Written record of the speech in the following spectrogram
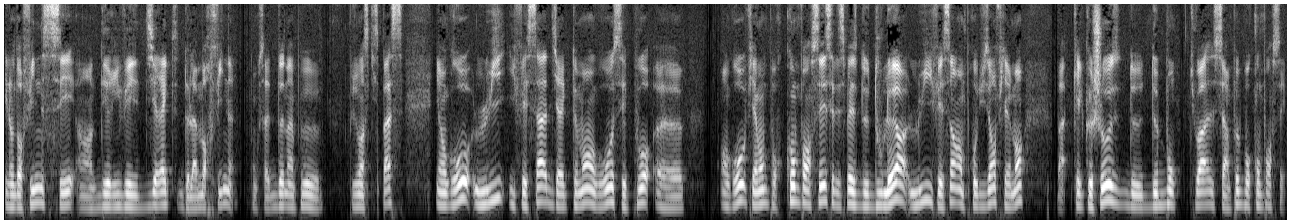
et l'endorphine, c'est un dérivé direct de la morphine. Donc ça donne un peu plus ou moins ce qui se passe. Et en gros, lui, il fait ça directement. En gros, c'est pour, euh, en gros, finalement, pour compenser cette espèce de douleur. Lui, il fait ça en produisant finalement bah, quelque chose de, bon. Tu vois, c'est un peu pour compenser.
